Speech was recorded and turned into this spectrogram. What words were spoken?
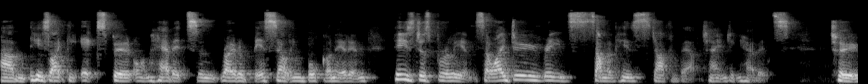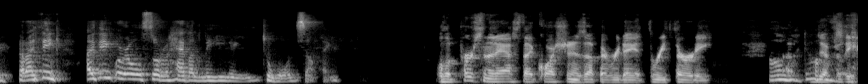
um, he's like the expert on habits and wrote a best-selling book on it, and he's just brilliant. So I do read some of his stuff about changing habits too. But I think I think we're all sort of have a leaning towards something. Well, the person that asked that question is up every day at three thirty. Oh my god! Uh, definitely,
